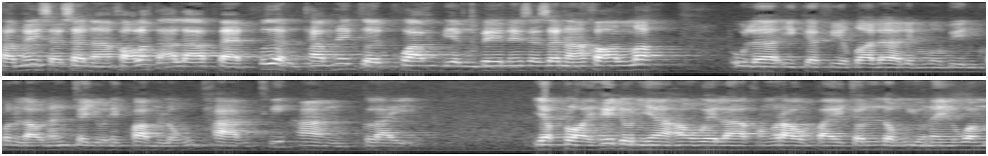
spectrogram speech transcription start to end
ทำให้ศาสนาของ Allah ตาลาแปดเปื้อนทำให้เกิดความเบี่ยงเบนในศาสนาของ Allah อุลาอิกฟีดาลาลิมมูบินคนเหล่านั้นจะอยู่ในความหลงทางที่ห่างไกล อย่าปล่อยให้ดุนยาเอาเวลาของเราไปจนหลงอยู่ในวัง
